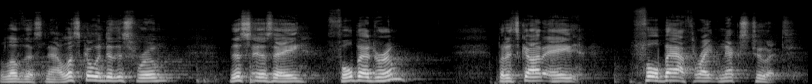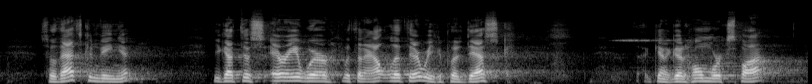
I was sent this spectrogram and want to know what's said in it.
I love this now. Let's go into this room. This is a full bedroom, but it's got a full bath right next to it. So that's convenient. You got this area where, with an outlet there, where you could put a desk. Again, a good homework spot.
